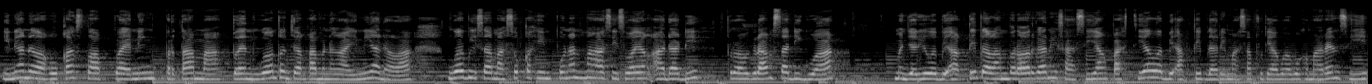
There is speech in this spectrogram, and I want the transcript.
Ini adalah dilakukan setelah planning pertama. Plan gue untuk jangka menengah ini adalah gue bisa masuk ke himpunan mahasiswa yang ada di program studi gue menjadi lebih aktif dalam berorganisasi yang pastinya lebih aktif dari masa putih abu-abu kemarin sih.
